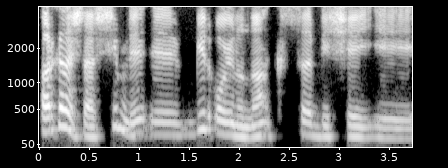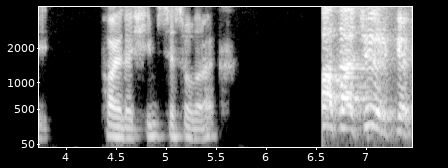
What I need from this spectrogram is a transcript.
arkadaşlar şimdi e, bir oyunundan kısa bir şey e, paylaşayım ses olarak. Atatürk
